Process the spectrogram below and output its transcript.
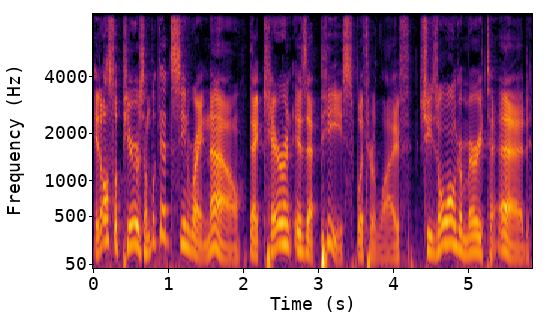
It also appears, I'm looking at the scene right now, that Karen is at peace with her life. She's no longer married to Ed,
